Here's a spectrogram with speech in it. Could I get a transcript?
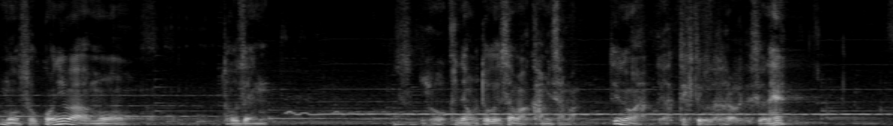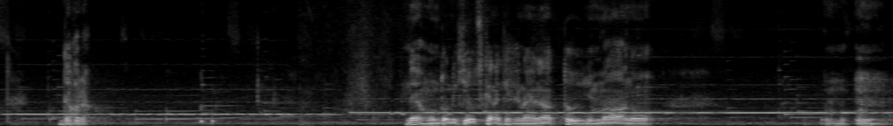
もうそこにはもう当然陽気な仏様神様っていうのがやってきてくださるわけですよね。だからね本当に気をつけなきゃいけないなというまああのうんうん。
